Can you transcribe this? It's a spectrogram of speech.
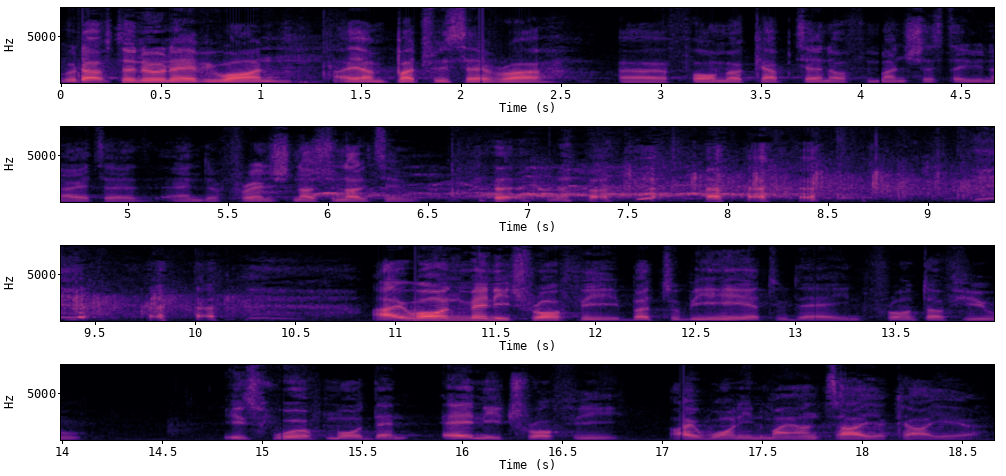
Good afternoon, everyone. I am Patrice Evra, uh, former captain of Manchester United and the French national team. I won many trophies, but to be here today in front of you is worth more than any trophy I won in my entire career.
